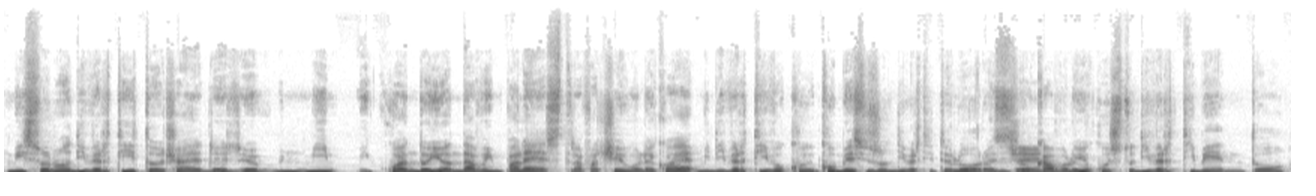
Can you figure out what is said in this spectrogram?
Mi sono divertito, cioè, eh, mi- quando io andavo in palestra, facevo le cose, mi divertivo co- come si sono divertite loro. E dicevo, Sì. cavolo, io questo divertimento,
